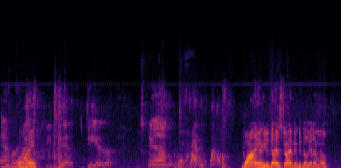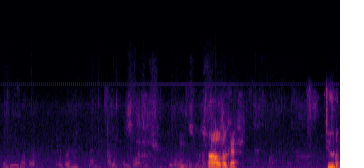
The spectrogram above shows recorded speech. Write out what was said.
Aunt never Why? has deer and won't drive in the plow. Why are you guys driving to go get Emerald? so I can shoot the lasers. Oh, okay. Dude,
